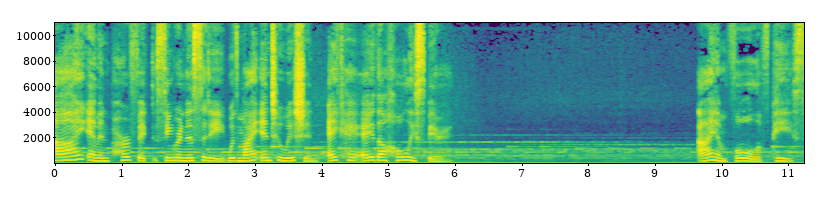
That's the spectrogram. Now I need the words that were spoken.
I am in perfect synchronicity with my intuition, aka the Holy Spirit. I am full of peace.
